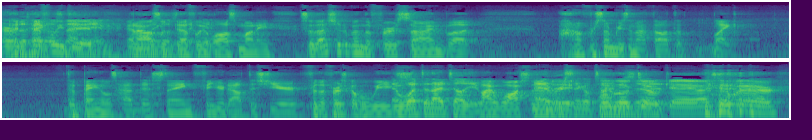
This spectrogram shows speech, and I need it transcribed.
or I the definitely Bengals that did, game. and I also definitely lost money. So that should have been the first sign, but I don't know. For some reason, I thought that like the Bengals had this thing figured out this year for the first couple weeks. And what did I tell you? I watched them every they, single time. They you looked said it. okay. I swear.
